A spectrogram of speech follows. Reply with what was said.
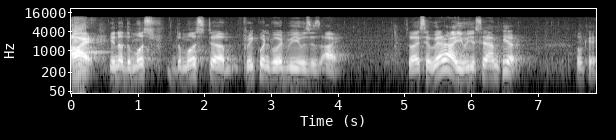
I, you know, the most, the most um, frequent word we use is I. So I say, where are you? You say, I'm here. Okay.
